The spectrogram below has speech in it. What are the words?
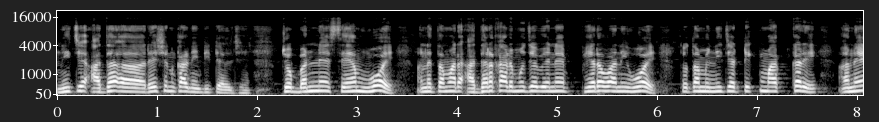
નીચે આધાર રેશન કાર્ડની ડિટેલ છે. જો બંને સેમ હોય અને તમારે આધાર કાર્ડ મુજબ એને ફેરવવાની હોય, તો તમે નીચે ટિક માર્ક કરી અને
